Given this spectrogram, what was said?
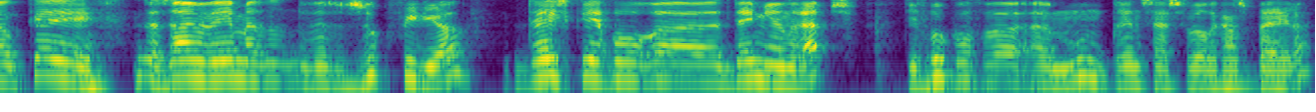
Oké, daar zijn we weer met een verzoekvideo. Deze keer voor uh, Damien Raps. Die vroeg of we uh, Moon Princess wilden gaan spelen.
